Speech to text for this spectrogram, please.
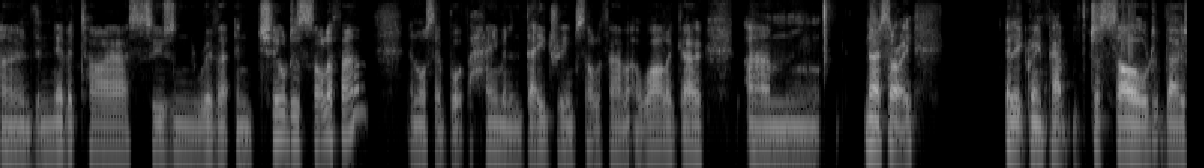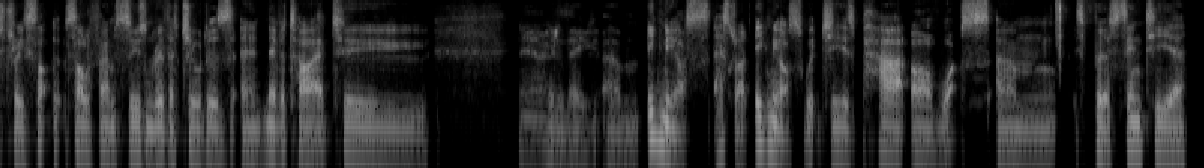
owned the Nevertire, Susan River, and Childers solar farm, and also bought the Hayman and Daydream solar farm a while ago. Um, no, sorry. Elliott Green Partners just sold those three solar farms, Susan River, Childers, and Nevertire, to now who do they um igneos right igneos which is part of what's um first sentier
